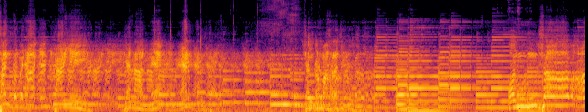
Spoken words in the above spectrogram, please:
સંત બધા કેમ જાણીએ, જેના નેમ નેણ પડી જાય. શંકર મહારાજ হংসাবাণী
